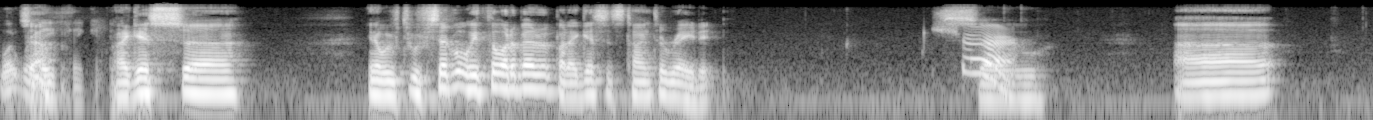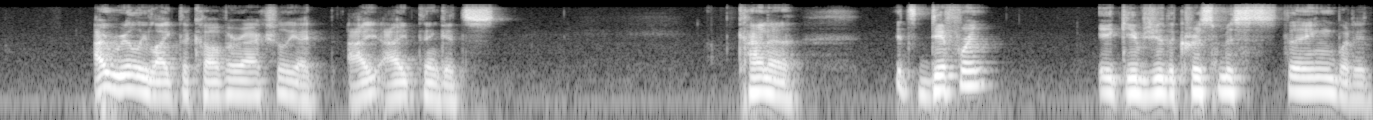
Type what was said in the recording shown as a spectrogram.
What were so, they thinking? I guess uh, you know we've we've said what we thought about it, but I guess it's time to rate it. Sure. So, Uh, I really like the cover. Actually, I I, I think it's kind of it's different. It gives you the Christmas thing, but it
